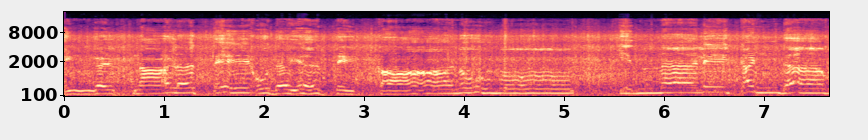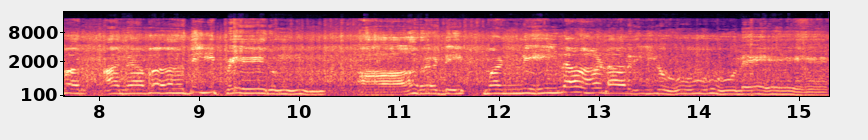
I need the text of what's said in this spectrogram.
നിങ്ങൾ നാളത്തെ ഉദയത്തെ കാണുമോ? ഇന്നലെ കണ്ടവർ അനവധി പേരും ആറടി മണ്ണിലാണറിയൂലേ?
